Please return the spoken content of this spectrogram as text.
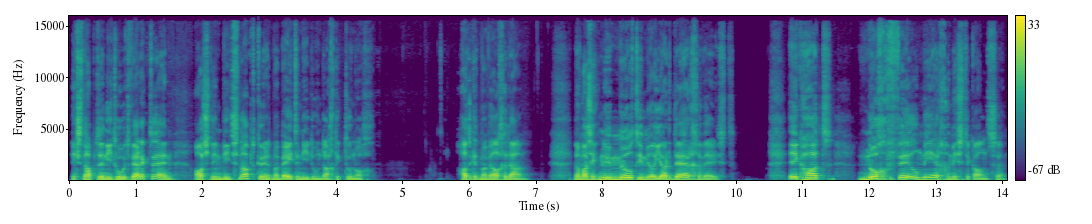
Ik snapte niet hoe het werkte en als je het niet snapt kun je het maar beter niet doen, dacht ik toen nog. Had ik het maar wel gedaan dan was ik nu multimiljardair geweest. Ik had nog veel meer gemiste kansen.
